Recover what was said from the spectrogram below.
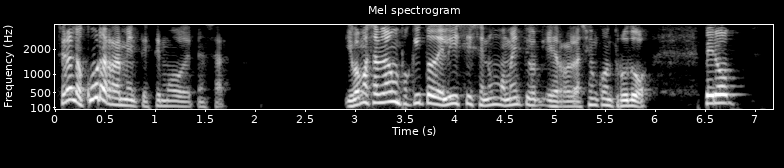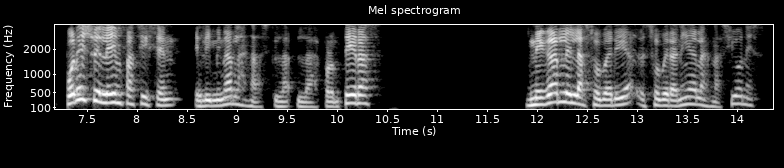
Es una locura realmente este modo de pensar. Y vamos a hablar un poquito del ISIS en un momento en relación con Trudeau. Pero por eso el énfasis en eliminar las, fronteras, negarle la soberanía a las naciones.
